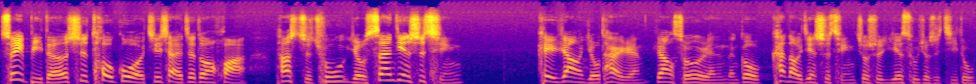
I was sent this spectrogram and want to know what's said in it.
所以彼得是透过接下来这段话，他指出有三件事情可以让犹太人、让所有人能够看到一件事情，就是耶稣就是基督。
